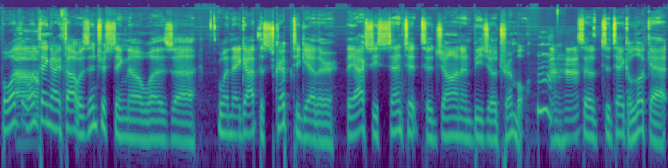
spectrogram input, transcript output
But one, th- um, one thing I thought was interesting, though, was uh, when they got the script together, they actually sent it to John and Bjo Trimble. Mm-hmm. So to take a look at,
